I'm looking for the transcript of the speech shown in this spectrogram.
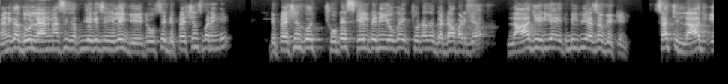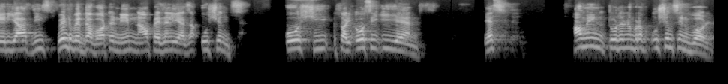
मैंने कहा दो लैंड मैसेज अपनी जगह से हिलेंगे तो उससे डिप्रेशन बनेंगे डिप्रेशन कोई छोटे स्केल पे नहीं होगा, एक छोटा सा गड्ढा पड़ गया। Large area it will be as a such large area filled with water name now presently as ocean sorry O C N yes how many total number of ocean in world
